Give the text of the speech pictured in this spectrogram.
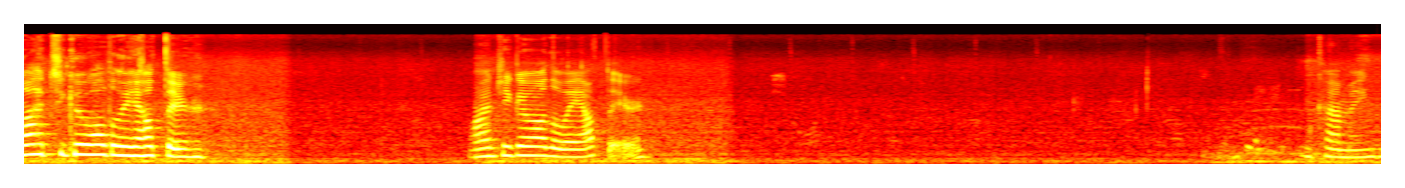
Why'd you go all the way out there? Why'd you go all the way out there? I'm coming.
